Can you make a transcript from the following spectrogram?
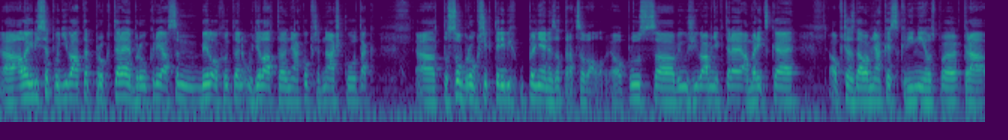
ale když se podíváte, pro které brokery já jsem byl ochoten udělat nějakou přednášku, tak to jsou brokery, který bych úplně nezatracoval. Jo. Plus využívám některé americké, občas dávám nějaké screeny teda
